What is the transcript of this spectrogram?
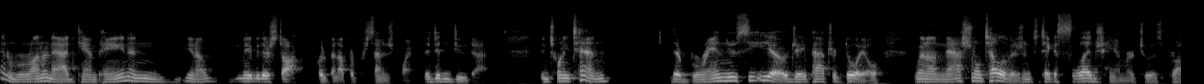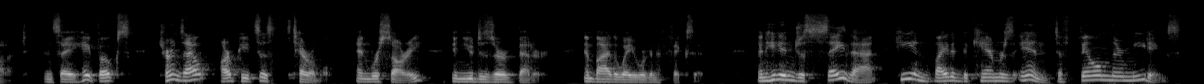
And run an ad campaign, and you know, maybe their stock would have been up a percentage point. But they didn't do that. In 2010, their brand new CEO, J. Patrick Doyle, went on national television to take a sledgehammer to his product and say, "Hey, folks, turns out our pizza is terrible, and we're sorry, and you deserve better. And by the way, we're going to fix it." And he didn't just say that; he invited the cameras in to film their meetings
